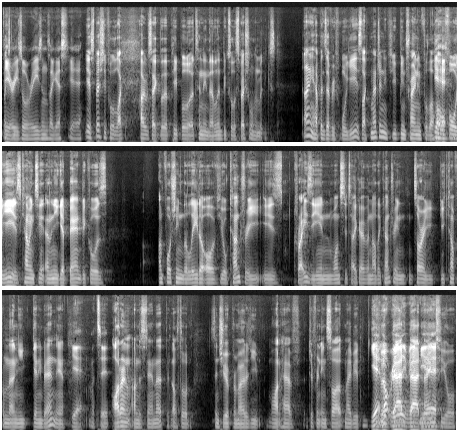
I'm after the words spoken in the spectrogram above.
theories or reasons, I guess. Yeah. Yeah, especially for like I would say the people attending the Olympics or the Special Olympics. It only happens every four years. Like imagine if you've been training for the whole four years, coming to and then you get banned because unfortunately the leader of your country is crazy and wants to take over another country. And sorry, you, you come from that and you're getting banned now. Yeah, that's it. I don't understand that, but I thought since you're promoted, you might have a different insight. Maybe Yeah, not bad, really, bad Yeah. name to your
